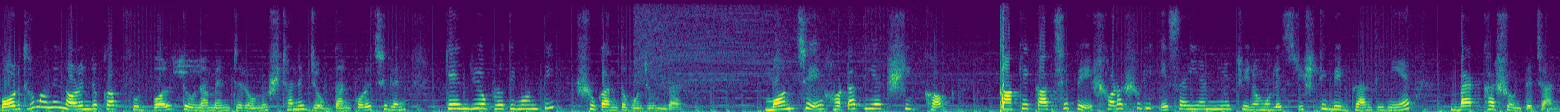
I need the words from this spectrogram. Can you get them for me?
বর্ধমানে নরেন্দ্র কাপ ফুটবল টুর্নামেন্টের অনুষ্ঠানে যোগদান করেছিলেন কেন্দ্রীয় প্রতিমন্ত্রী সুকান্ত মজুমদার। মঞ্চে হঠাৎই এক শিক্ষক তাঁকে কাছে পেয়ে সরাসরি এসআইআর নিয়ে তৃণমূলের সৃষ্টি বিভ্রান্তি নিয়ে ব্যাখ্যা শুনতে চান।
